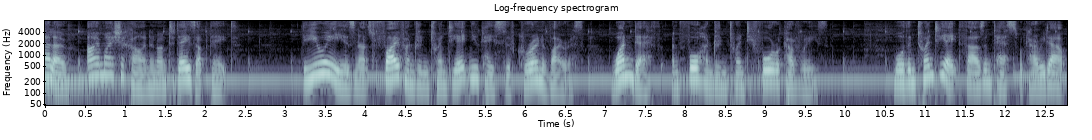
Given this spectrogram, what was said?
Hello, I'm Aisha Khan, and on today's update, the UAE has announced 528 new cases of coronavirus, one death, and 424 recoveries. More than 28,000 tests were carried out.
